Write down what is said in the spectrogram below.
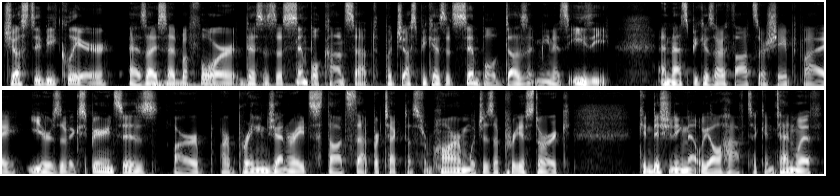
just to be clear, as I said before, this is a simple concept, but just because it's simple doesn't mean it's easy. And that's because our thoughts are shaped by years of experiences. Our, our brain generates thoughts that protect us from harm, which is a prehistoric conditioning that we all have to contend with.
